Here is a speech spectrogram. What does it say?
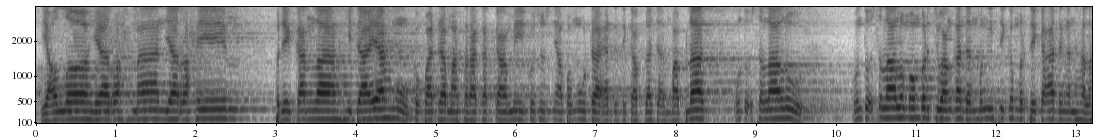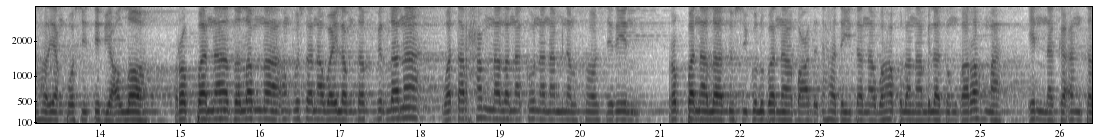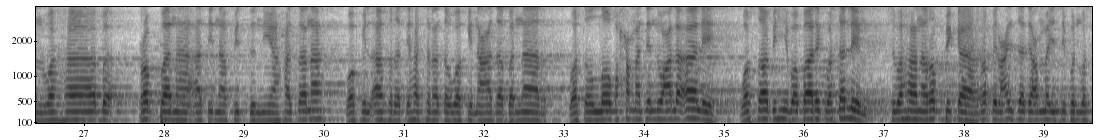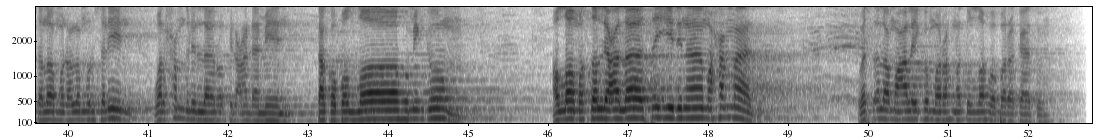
Ya Allah ya Rahman ya Rahim Berikanlah hidayahmu kepada masyarakat kami Khususnya pemuda RT 13 dan 14 Untuk selalu untuk selalu memperjuangkan dan mengisi kemerdekaan dengan hal-hal yang positif ya Allah. Rabbana zalamna anfusana wa ilam taghfir lana wa tarhamna lanakunanna minal khasirin. Rabbana la tuzigh qulubana ba'da idh hadaitana wa hab lana min ladunka rahmah innaka antal wahhab. Rabbana atina fid dunya hasanah wa fil akhirati hasanah wa qina adzabannar. Wa sallallahu Muhammadin wa ala alihi wa sahbihi wa barik wa sallim. Subhana rabbika rabbil izzati amma yasifun wa salamun alal mursalin. Walhamdulillahi rabbil alamin. Taqabbalallahu minkum. Allahumma salli ala sayyidina Muhammad. Wassalamualaikum warahmatullahi wabarakatuh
